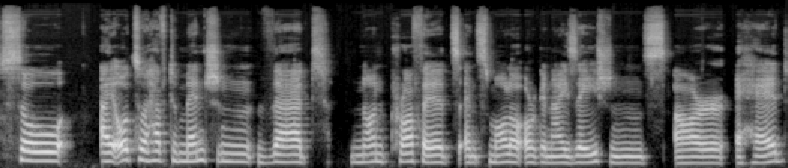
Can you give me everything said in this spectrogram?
So I also have to mention that nonprofits and smaller organizations are ahead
